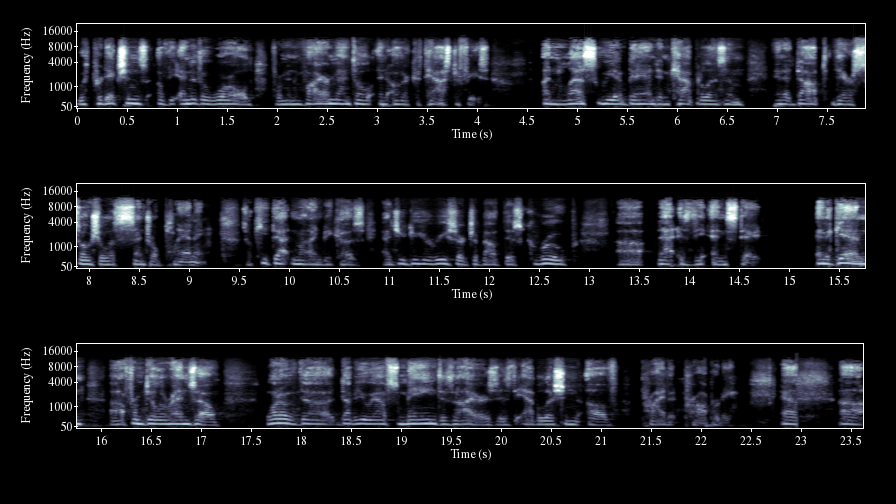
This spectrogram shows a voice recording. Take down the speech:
with predictions of the end of the world from environmental and other catastrophes, unless we abandon capitalism and adopt their socialist central planning. So keep that in mind because as you do your research about this group, uh, that is the end state. And again, uh, from DiLorenzo, one of the WF's main desires is the abolition of private property. And, uh,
